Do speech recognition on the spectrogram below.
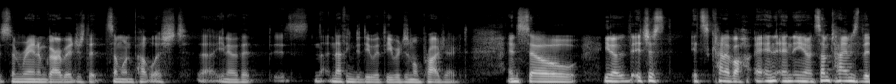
some random garbage that someone published uh, you know that it's nothing to do with the original project and so you know it's just it's kind of a and, and you know sometimes the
